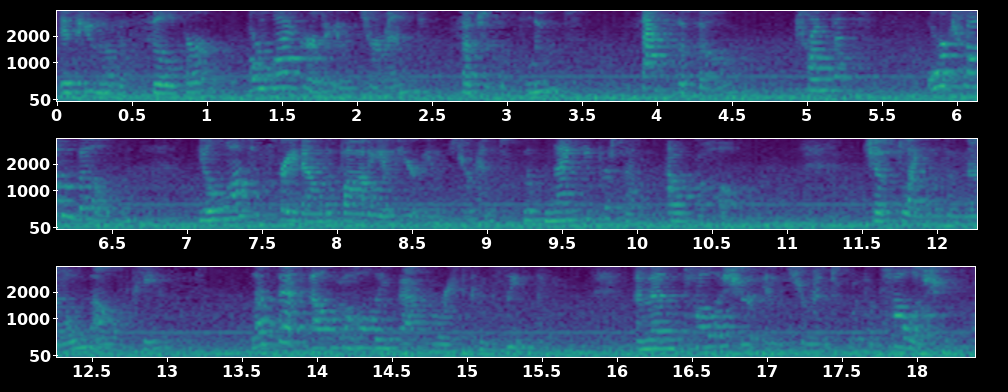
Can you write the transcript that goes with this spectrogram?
If you have a silver or lacquered instrument, such as a flute, saxophone, trumpet, or trombone, you'll want to spray down the body of your instrument with 90% alcohol. Just like with a metal mouthpiece, let that alcohol evaporate completely and then polish your instrument with a polishing cloth.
